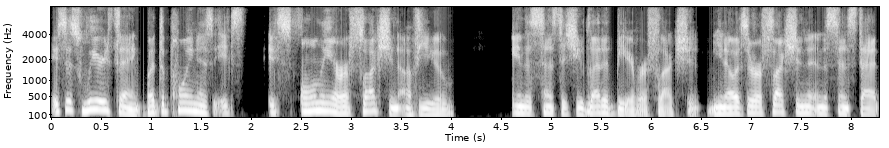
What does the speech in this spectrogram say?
it's this weird thing. But the point is, it's it's only a reflection of you in the sense that you let it be a reflection. You know, it's a reflection in the sense that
